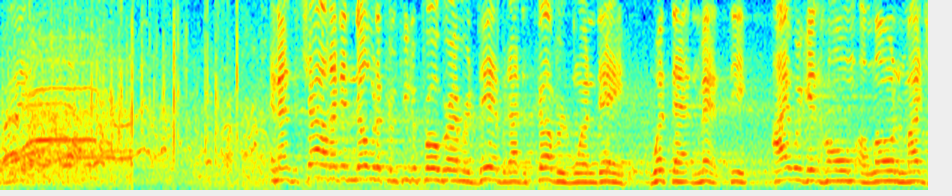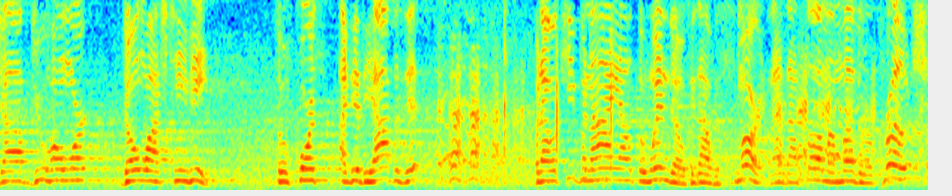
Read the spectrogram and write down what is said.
right? And as a child, I didn't know what a computer programmer did, but I discovered one day what that meant. See, I would get home alone and my job, do homework, don't watch TV. So of course, I did the opposite, but I would keep an eye out the window because I was smart. And as I saw my mother approach,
